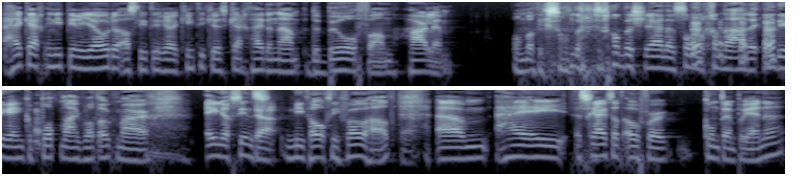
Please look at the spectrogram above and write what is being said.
hij krijgt in die periode als literair criticus... krijgt hij de naam De Bul van Haarlem omdat hij zonder, zonder Sjane, zonder genade iedereen kapot maakt... wat ook maar enigszins ja. niet hoog niveau haalt. Ja. Um, hij schrijft dat over contemporaine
